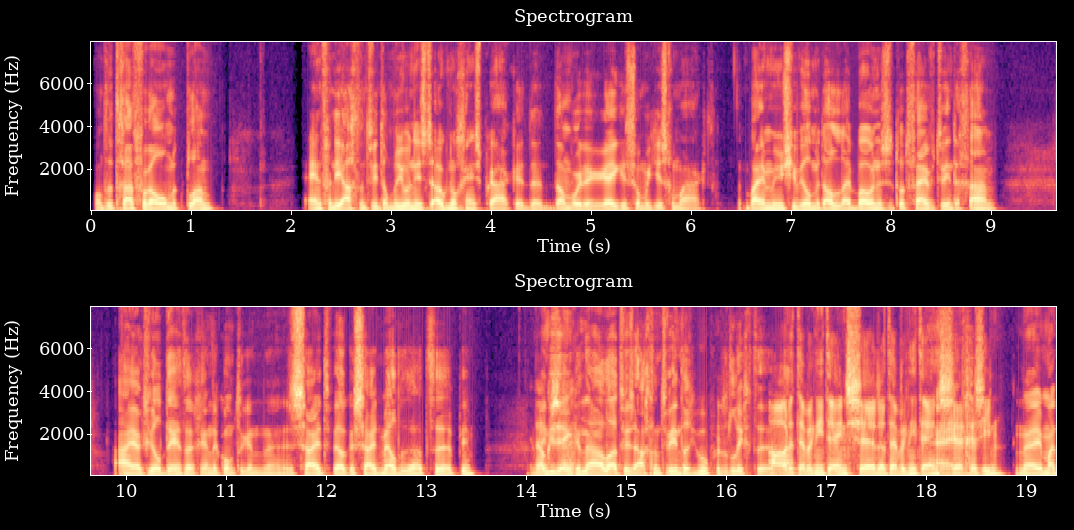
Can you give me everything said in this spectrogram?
Want het gaat vooral om het plan. En van die 28 miljoen is het ook nog geen sprake. De- dan worden rekensommetjes gemaakt. Bayern München wil met allerlei bonussen tot 25 gaan. Ajax wil 30 en dan komt er een eh, site. Welke site meldde dat, eh, Pim? Welke en die denken, nou laten we eens 28 roepen. Dat ligt... eh, Oh, dat heb ik niet eens, dat heb ik niet eens Nee. gezien. Nee, maar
